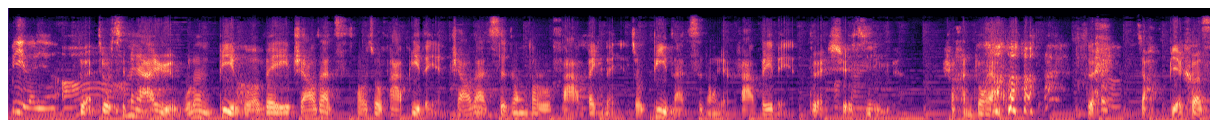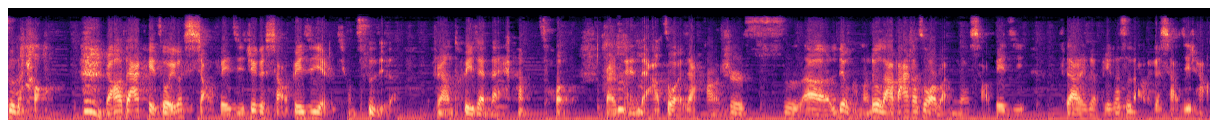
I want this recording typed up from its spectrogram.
B 的音啊，对，就是西班牙语，无论 b 和 v，只要在词头就发 b 的音，只要在词中都是发 v 的音，就 b 在词中也是发 v 的音。对，学西语是很重要的。对，叫别克斯岛，然后大家可以坐一个小飞机，这个小飞机也是挺刺激的，非常推荐大家坐，非常推荐大家坐一下，好像是四呃六，可能六到八个座吧，那种小飞机飞到一个别克斯岛的一个小机场。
